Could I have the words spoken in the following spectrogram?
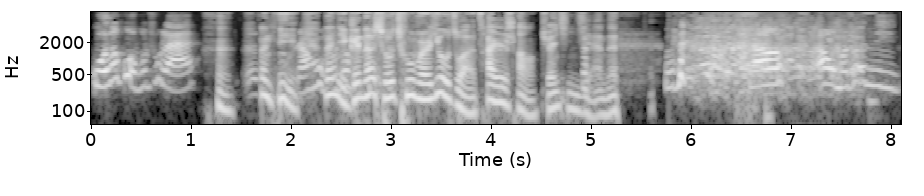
裹都裹不出来。那你那你跟他说出门右转菜市场全新鲜的。然后，然后我们说你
